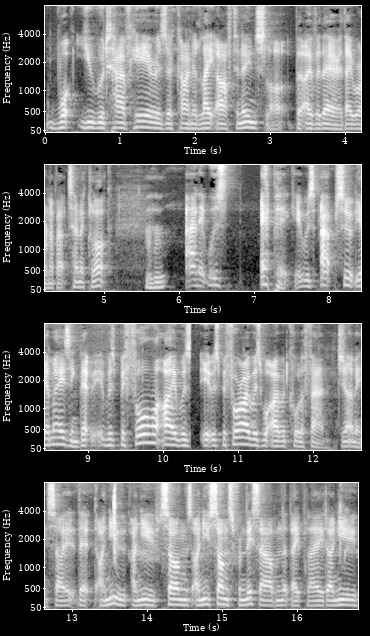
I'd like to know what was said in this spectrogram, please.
what you would have here as a kind of late afternoon slot, but over there they were on about ten o'clock, mm-hmm. and it was epic. It was absolutely amazing. That it was before I was. It was before I was what I would call a fan. Do you know what I mean? So that I knew I knew songs. I knew songs from this album that they played. I knew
